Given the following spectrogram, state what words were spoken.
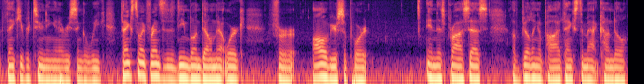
Thank you for tuning in every single week. Thanks to my friends at the Dean Blundell Network for all of your support in this process of building a pod. Thanks to Matt Cundill,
